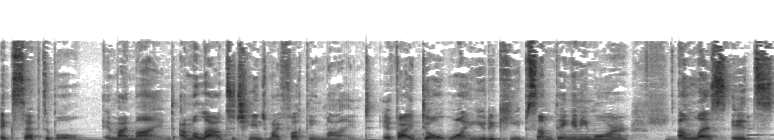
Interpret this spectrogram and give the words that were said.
acceptable in my mind. I'm allowed to change my fucking mind. If I don't want you to keep something anymore, unless it's,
